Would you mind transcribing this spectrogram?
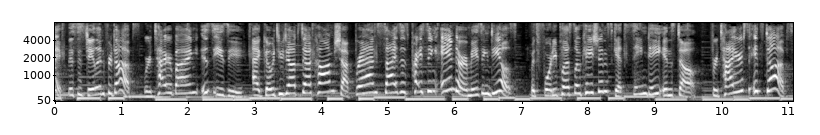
Hi, this is Jalen for Dobbs, where tire buying is easy. At GoToDobbs.com, shop brands, sizes, pricing, and our amazing deals. With 40 plus locations, get same day install. For tires, it's Dobbs.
